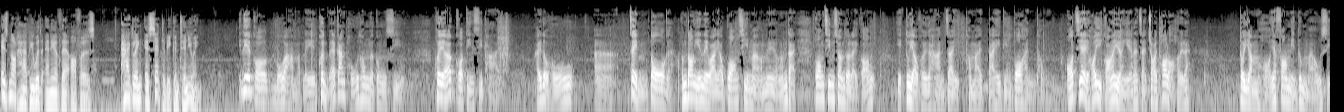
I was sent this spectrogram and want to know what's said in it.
is not happy with any of their offers. Haggling is said to be continuing. 呢一個冇話合唔合理，佢唔係一間普通嘅公司，佢有一個電視牌喺度好誒，即係唔多嘅。咁當然你話有光纖啊咁樣樣，咁但係光纖相對嚟講，亦都有佢嘅限制，同埋大氣電波係唔同。我只係可以講一樣嘢咧，就係、再拖落去咧，對任何一方面都唔係好事。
